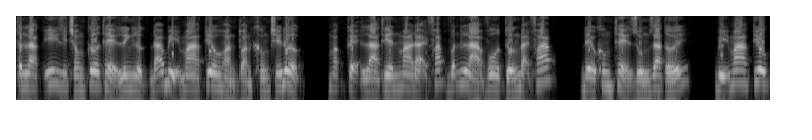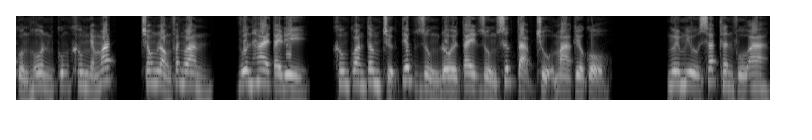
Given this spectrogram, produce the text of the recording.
Tần lạc y trong cơ thể linh lực đã bị ma kiêu hoàn toàn khống chế được, mặc kệ là thiên ma đại pháp vẫn là vô tướng đại pháp, đều không thể dùng ra tới, bị ma kiêu cuồng hôn cũng không nhắm mắt, trong lòng phát ngoan, vươn hai tay đi, không quan tâm trực tiếp dùng đôi tay dùng sức tạp trụ ma kiêu cổ. Người mưu sát thân phú A.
